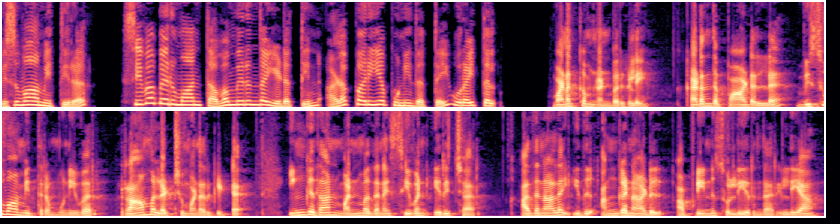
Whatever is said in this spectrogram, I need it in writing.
விசுவாமித்திரர் சிவபெருமான் தவமிருந்த இடத்தின் அளப்பரிய புனிதத்தை உரைத்தல். வணக்கம் நண்பர்களே. கடந்த பாடல்ல விசுவாமித்திர முனிவர் ராம லட்சுமணர்கிட்ட இங்குதான் மன்மதனை சிவன் எரிச்சார். அதனால இது அங்கநாடு அப்படின்னு சொல்லியிருந்தார் இல்லையா?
